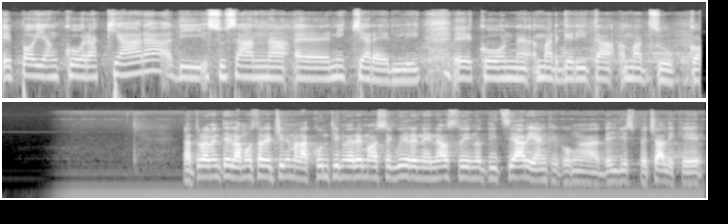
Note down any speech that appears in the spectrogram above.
e, poi ancora Chiara di Susanna eh, Nicchiarelli eh, con Margherita Mazzucco. Naturalmente la mostra del cinema la continueremo a seguire nei nostri notiziari anche con eh, degli speciali che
